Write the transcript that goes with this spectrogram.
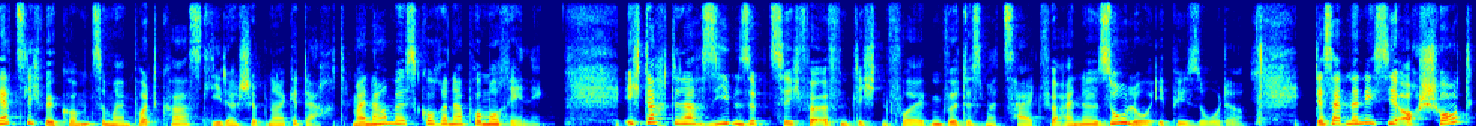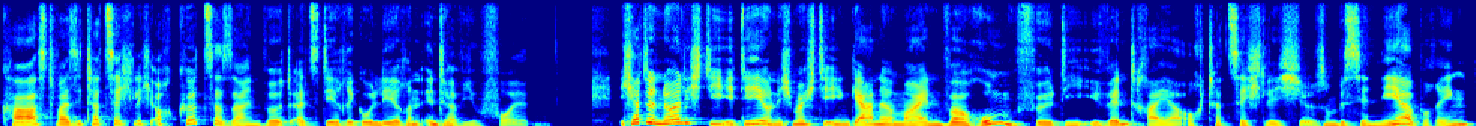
Herzlich willkommen zu meinem Podcast Leadership Neu Gedacht. Mein Name ist Corinna Pomorening. Ich dachte, nach 77 veröffentlichten Folgen wird es mal Zeit für eine Solo-Episode. Deshalb nenne ich sie auch Shortcast, weil sie tatsächlich auch kürzer sein wird als die regulären Interviewfolgen. Ich hatte neulich die Idee und ich möchte Ihnen gerne mein Warum für die Eventreihe auch tatsächlich so ein bisschen näher bringen.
